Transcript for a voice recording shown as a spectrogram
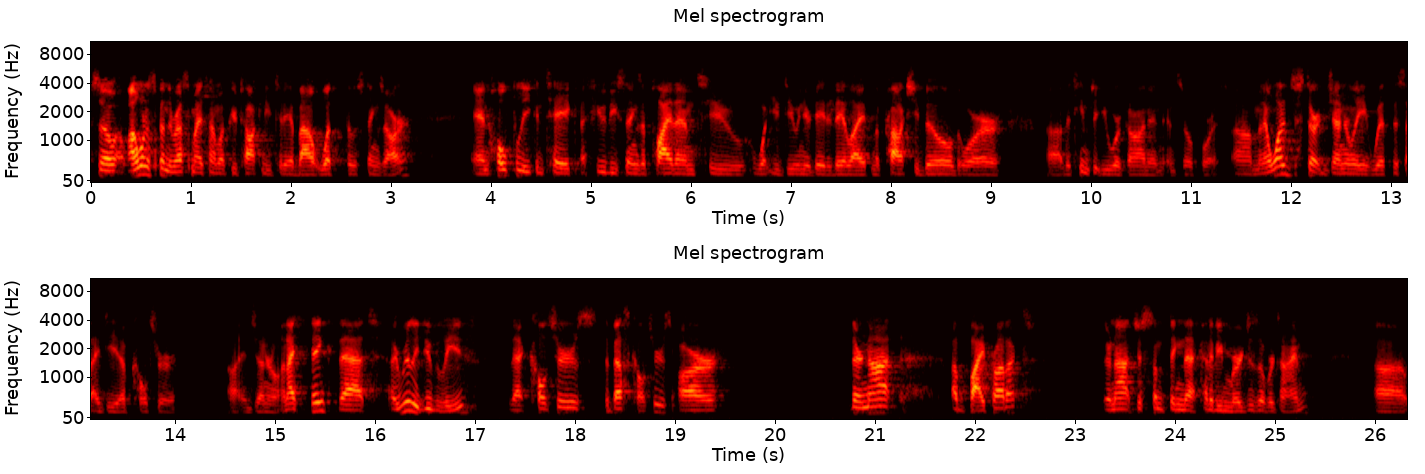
So I want to spend the rest of my time up here talking to you today about what those things are. And hopefully you can take a few of these things, apply them to what you do in your day-to-day life and the products you build or uh, the teams that you work on and, and so forth. Um, and I wanted to start generally with this idea of culture uh, in general. And I think that I really do believe that cultures, the best cultures, are, they're not a byproduct. They're not just something that kind of emerges over time. uh,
